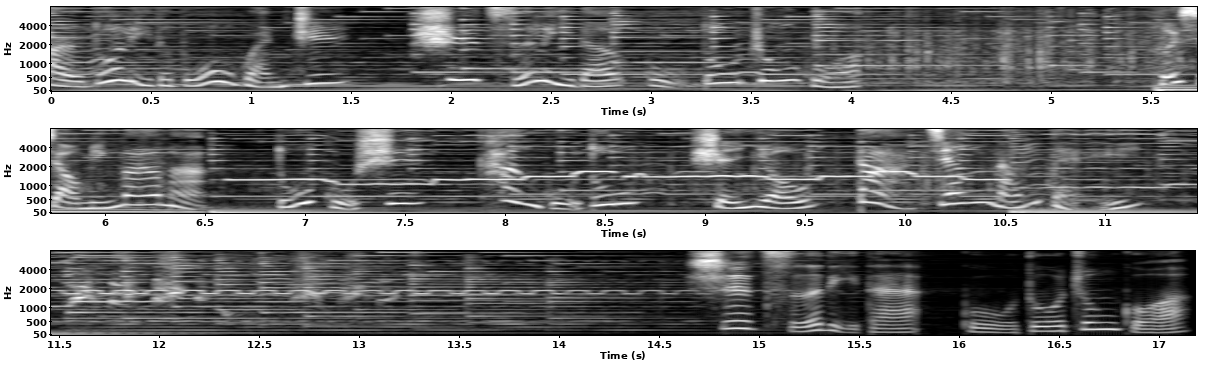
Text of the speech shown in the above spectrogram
耳朵里的博物馆之诗词里的古都中国，和小明妈妈读古诗、看古都，神游大江南北。诗词里的古都中国，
